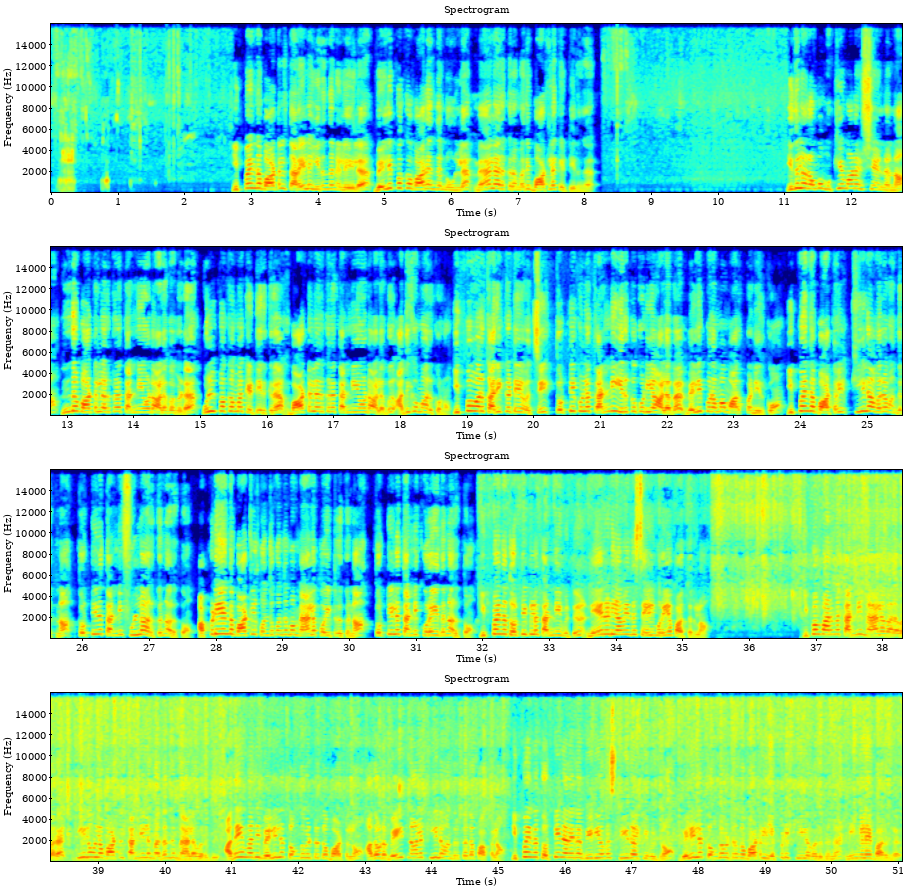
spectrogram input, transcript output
இப்போ இந்த பாட்டில் தரையில் இருந்த நிலையில் வெளிப்பக்க வார இந்த நூலில் மேலே இருக்கிற மாதிரி பாட்டில் கெட்டிருங்க. இதுல ரொம்ப முக்கியமான விஷயம் என்னன்னா இந்த பாட்டில் இருக்கிற தண்ணியோட அளவை விட உள்பக்கமா கெட்டியிருக்கிற பாட்டில் இருக்கிற தண்ணியோட அளவு அதிகமா இருக்கணும். இப்போ ஒரு கறிக்கட்டையை வச்சு தொட்டிக்குள்ள தண்ணி இருக்கக்கூடிய அளவை வெளிப்புறமா மார்க் பண்ணிருக்கோம் இப்போ இந்த பாட்டில் கீழே வர வந்துட்டுனா தொட்டில தண்ணி ஃபுல்லா இருக்குன்னு அர்த்தம். அப்படியே இந்த பாட்டில் கொஞ்சம் கொஞ்சமா மேல போயிட்டு இருக்குன்னா தொட்டில தண்ணி குறையுதுன்னு அர்த்தம். இப்போ இந்த தொட்டிக்குள்ள தண்ணி விட்டு நேரடியாவே இந்த செயல்முறையை பார்த்துடலாம். இப்போ பாருங்க தண்ணி மேலே வர வர கீழே உள்ள பாட்டில் தண்ணியில மிதந்து மேலே வருது. அதே மாதிரி வெளியில தொங்க விட்டுருக்க பாட்டிலும் அதோட வெயிட்னால கீழே வந்திருக்கத பார்க்கலாம். இப்போ இந்த தொட்டி நிறைய வீடியோவை ஸ்பீடாக்கி விடுறோம். வெளியில தொங்க விட்டுருக்க பாட்டில் எப்படி கீழே வருதுன்னு நீங்களே பாருங்க.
